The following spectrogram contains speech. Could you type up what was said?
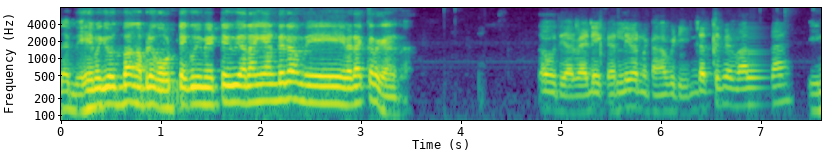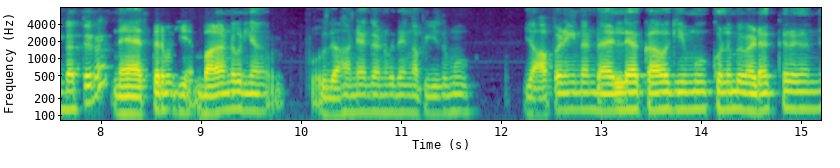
දැන් මෙහෙම කිව්වොත් බං අපිට කොට් එකකුයි මෙට් එකකුයි අරන් යන්න මේ වැඩක් කරගන්න. ඔව් තියා වැඩේ කරලා ඉවරන. කම අපිට ඉන්නත් එපා බලන්න. ඉන්නත් එපා. නෑ ඇත්තටම කිය බලන්නකො නිකන් උදාහරණයක් ගන්නකො. දැන් අපි හිතමු යාපනයේ ඉඳන් ඩයල් එකක් ආවා කියමු කොළඹ වැඩක් කරගන්න.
